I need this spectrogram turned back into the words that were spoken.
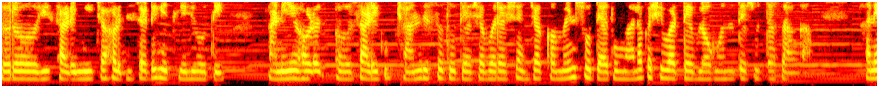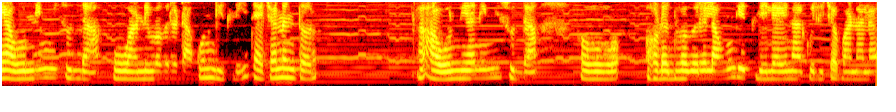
तर ही साडी मीच्या हळदीसाठी घेतलेली होती. आणि हळद साडी खूप छान दिसत होती. अशा बऱ्याचशांच्या कमेंट्स होत्या. तुम्हाला कशी वाटते ब्लॉगमध्ये ते सुद्धा सांगा. आणि आवडणी मी सुद्धा ओवाळणी वगैरे टाकून घेतली. त्याच्यानंतर आवडणी आणि मी सुद्धा हळद वगैरे लावून घेतलेली आहे नागवेलीच्या पानाला.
